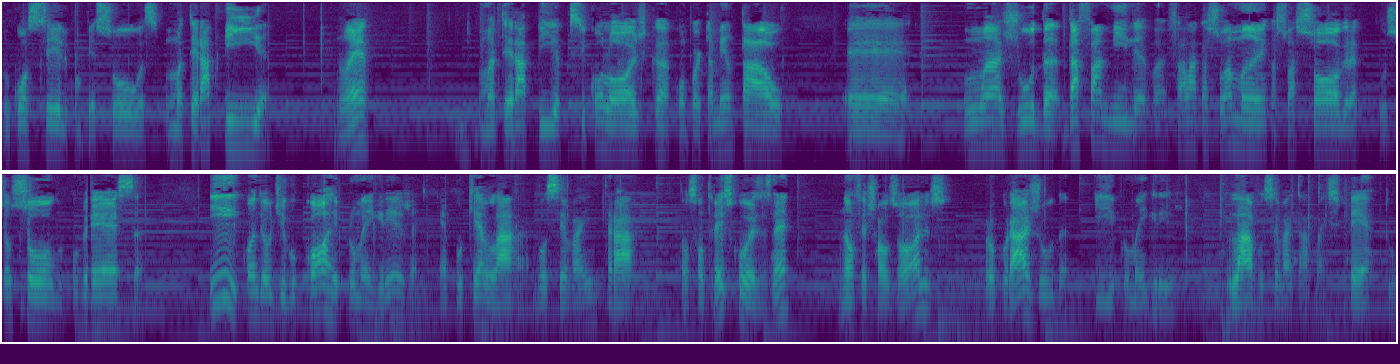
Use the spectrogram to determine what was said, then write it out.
um conselho com pessoas, uma terapia, não é? Uma terapia psicológica, comportamental, é, uma ajuda da família, vai falar com a sua mãe, com a sua sogra, com o seu sogro, conversa. E quando eu digo corre para uma igreja, é porque lá você vai entrar. Então são três coisas, né? Não fechar os olhos, procurar ajuda e ir para uma igreja. Lá você vai estar mais perto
